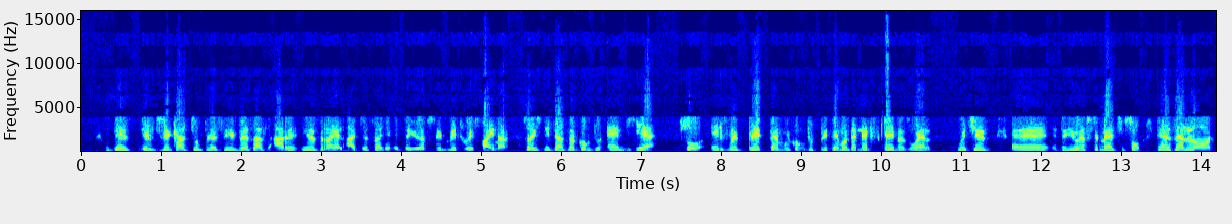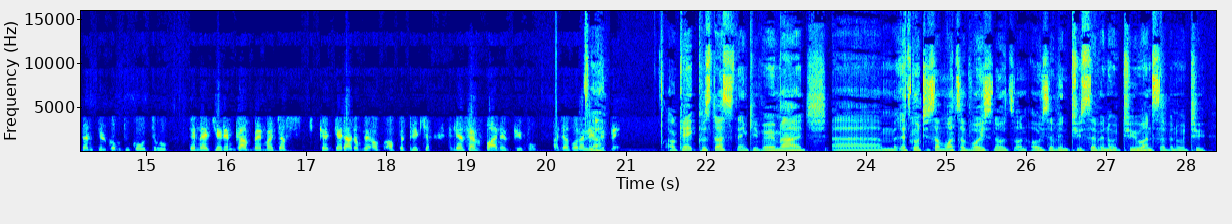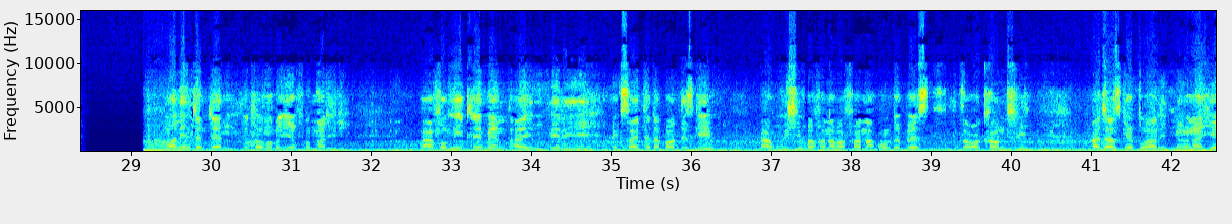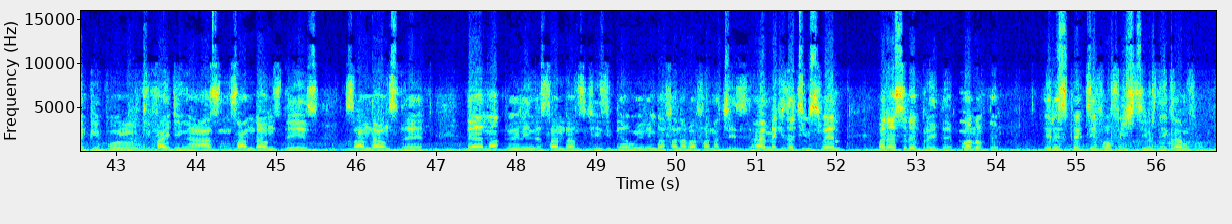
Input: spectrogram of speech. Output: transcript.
there's still Jacob Duplessis versus Ari- Israel Adesanya in the UFC midway final. So it's, it's not going to end here. So if we beat them, we're going to beat them on the next game as well, which is uh, the UFC match. So there's a lot that's still going to go through. The Nigerian government might just get out of the of, of the picture and let's have fun as people. I just want to leave Yeah. it there. Okay, Kustas, thank you very much. Um, let's go to some WhatsApp voice notes on 072702 1702. Morning, Temtem. Petronono here from Maridi. Uh, for me, Clement, I am very excited about this game. I'm wishing Bafana Bafana all the best. It's our country. I just get worried when I hear people dividing us and Sundowns this, Sundowns that. They are not wearing the Sundowns jersey, they are wearing Bafana Bafana jersey. I'm a Kaizer Chiefs fan, but I celebrate them, all of them, irrespective of which teams they come from.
